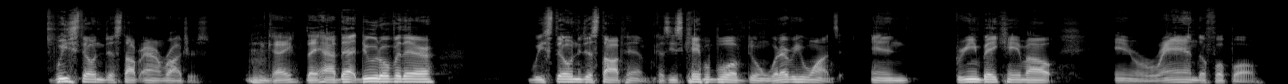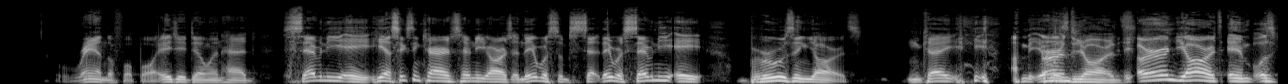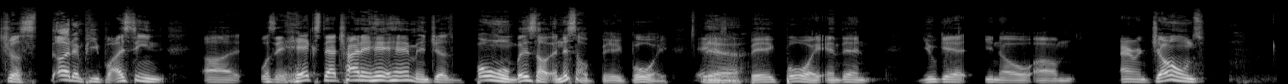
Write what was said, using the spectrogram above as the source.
we still need to stop Aaron Rodgers. Mm-hmm. Okay. They have that dude over there. We still need to stop him because he's capable of doing whatever he wants. And Green Bay came out and ran the football. Ran the football. AJ Dillon had 78. He had 16 carries, 70 yards, and they were some they were 78 bruising yards. Okay, I mean, earned was, yards, earned yards, and was just studying people. I seen, uh, was it Hicks that tried to hit him and just boom? It's a and this a big boy. It yeah, a big boy. And then you get, you know, um, Aaron Jones,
